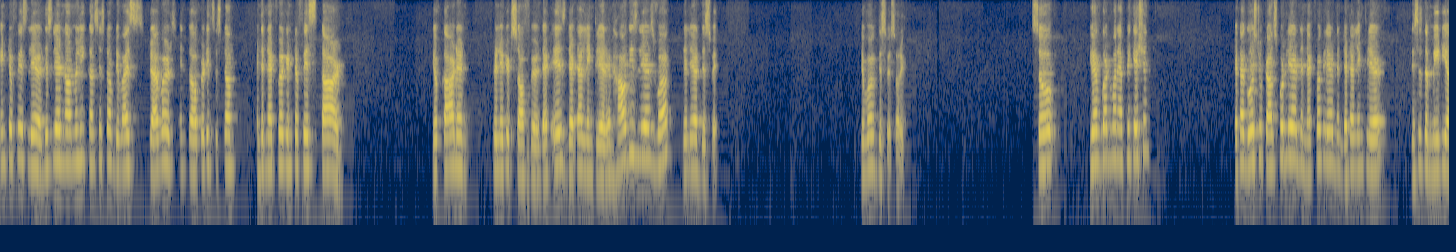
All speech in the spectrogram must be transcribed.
interface layer. This layer normally consists of device drivers in the operating system and the network interface card. Your card and related software. That is data link layer. And how these layers work? They layer this way. They work this way, sorry. So you have got one application data goes to transport layer then network layer then data link layer This is the media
